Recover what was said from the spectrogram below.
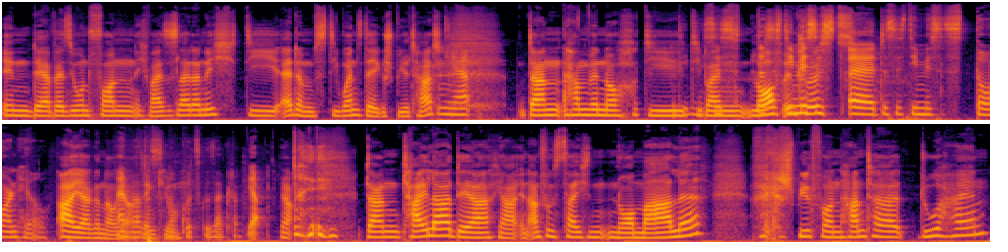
in der Version von, ich weiß es leider nicht, die Adams, die Wednesday gespielt hat. Ja. Dann haben wir noch die, die, Mrs. beiden das Love ist die Interests. Mrs., äh, das ist die Mrs. Thornhill. ah ja, genau, ja, Einfach, dass thank ich you. noch kurz gesagt habe. Ja. Ja. Dann Tyler, der ja in Anführungszeichen normale, gespielt von Hunter Duhan.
